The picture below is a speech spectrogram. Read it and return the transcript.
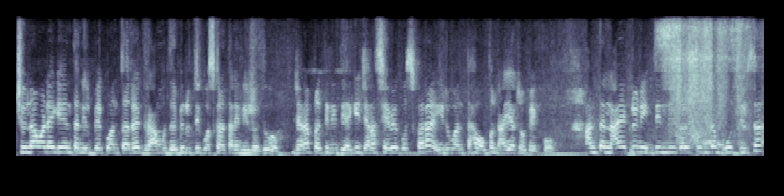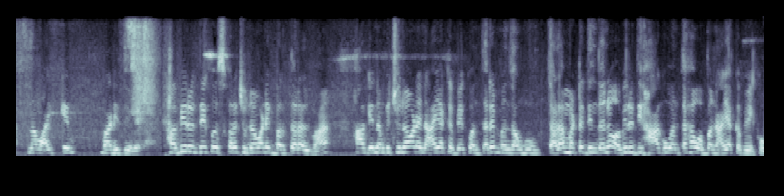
ಚುನಾವಣೆಗೆ ಅಂತ ನಿಲ್ಬೇಕು ಅಂತಂದ್ರೆ ಗ್ರಾಮದ ಅಭಿವೃದ್ಧಿಗೋಸ್ಕರ ತಾನೇ ನಿಲ್ಲೋದು. ಜನಪ್ರತಿನಿಧಿಯಾಗಿ ಜನ ಸೇವೆಗೋಸ್ಕರ ಇರುವಂತಹ ಒಬ್ಬ ನಾಯಕರು ಬೇಕು. ಅಂತ ನಾಯಕರು ಹಿಂದಿನ ದಿನಗಳಿಂದ ಮೂರ್ ದಿವಸ ನಾವು ಆಯ್ಕೆ ಮಾಡಿದ್ದೇವೆ. ಅಭಿವೃದ್ಧಿಗೋಸ್ಕರ ಚುನಾವಣೆಗೆ ಬರ್ತಾರಲ್ವಾ? ಹಾಗೆ ನಮ್ಗೆ ಚುನಾವಣೆ ನಾಯಕ ಬೇಕು ಅಂತಾರೆ ನಾವು ತಳಮಟ್ಟದಿಂದನೂ ಅಭಿವೃದ್ಧಿ ಆಗುವಂತಹ ಒಬ್ಬ ನಾಯಕ ಬೇಕು.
